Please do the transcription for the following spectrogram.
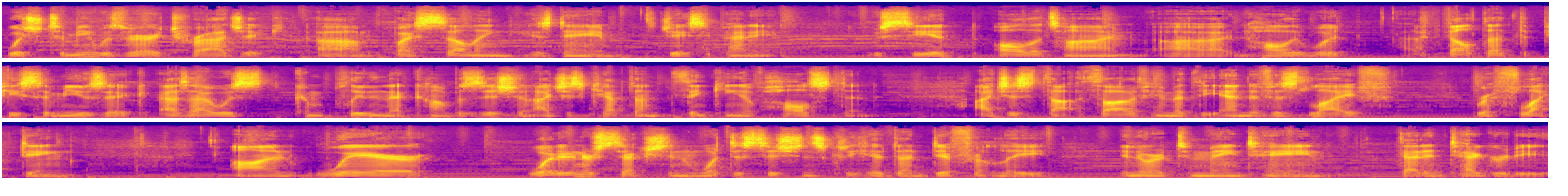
which to me was very tragic, um, by selling his name to J.C. Penney. We see it all the time uh, in Hollywood. I felt that the piece of music, as I was completing that composition, I just kept on thinking of Halston. I just th- thought of him at the end of his life, reflecting on where, what intersection, what decisions could he have done differently in order to maintain that integrity,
